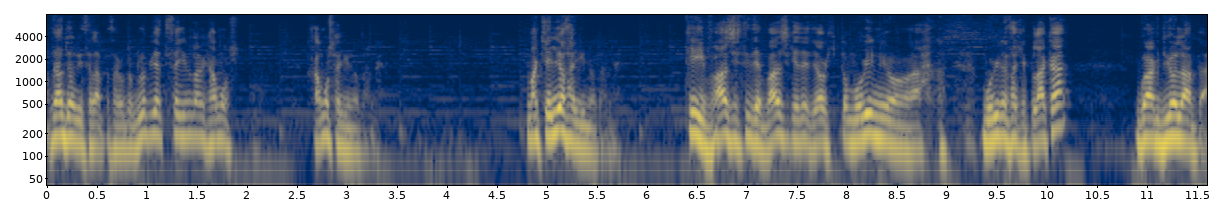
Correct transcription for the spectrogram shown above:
Δεν θα τον ήθελα πεθαρό τον Κλόπ γιατί θα γινόταν χαμός. Χαμός θα γινότανε. Μακελιό θα γινότανε. Τι βάζεις, τι δεν βάζεις και τέτοια. Όχι, το Μουρίνιο, α, Μουρίνιο θα είχε πλάκα. Γκουαρντιόλα, μπα,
